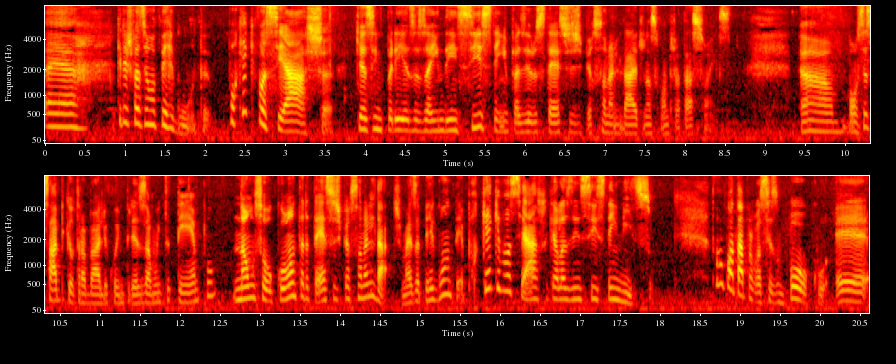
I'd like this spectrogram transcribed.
é, queria te fazer uma pergunta. Por que, que você acha que as empresas ainda insistem em fazer os testes de personalidade nas contratações? Ah, bom, você sabe que eu trabalho com empresas há muito tempo, não sou contra testes de personalidade, mas a pergunta é por que, que você acha que elas insistem nisso? Então, vou contar para vocês um pouco é,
